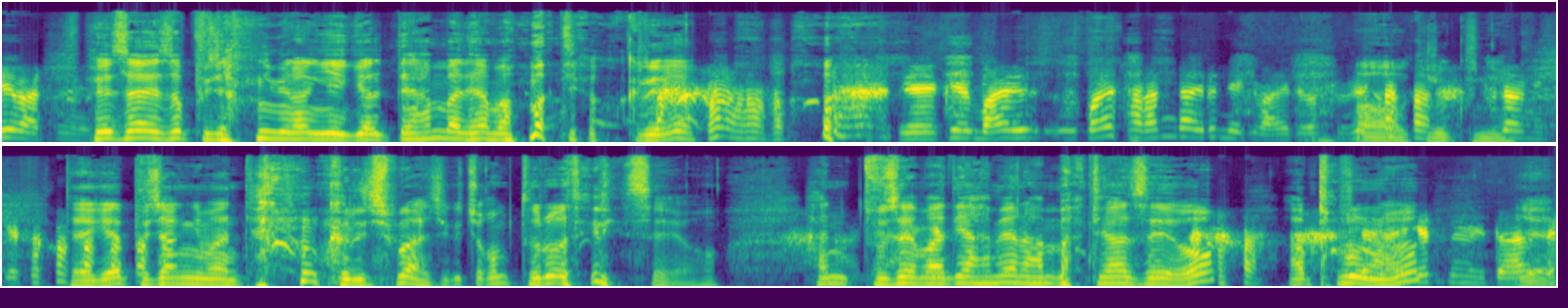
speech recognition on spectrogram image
예, 맞습니다. 회사에서 부장님이랑 얘기할 때 한마디 하면 한마디 하고 그래요? 예, 그 말, 말 잘한다 이런 얘기 많이 들었습니다. 어, 그렇군요. 부장님께서. 되게 부장님한테는 그러지 마시고 조금 들어드리세요. 한 아, 두세 네, 마디 하면 한마디 하세요. 앞으로는. 네, 알겠습니다. 예. 네.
